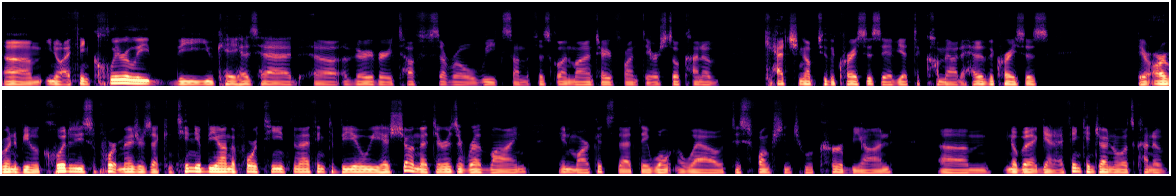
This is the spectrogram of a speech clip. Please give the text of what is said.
Um, you know, I think clearly the UK has had uh, a very, very tough several weeks on the fiscal and monetary front. They are still kind of catching up to the crisis. They have yet to come out ahead of the crisis. There are going to be liquidity support measures that continue beyond the 14th. And I think the BOE has shown that there is a red line in markets that they won't allow dysfunction to occur beyond. Um, you know, but again, I think in general it's kind of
